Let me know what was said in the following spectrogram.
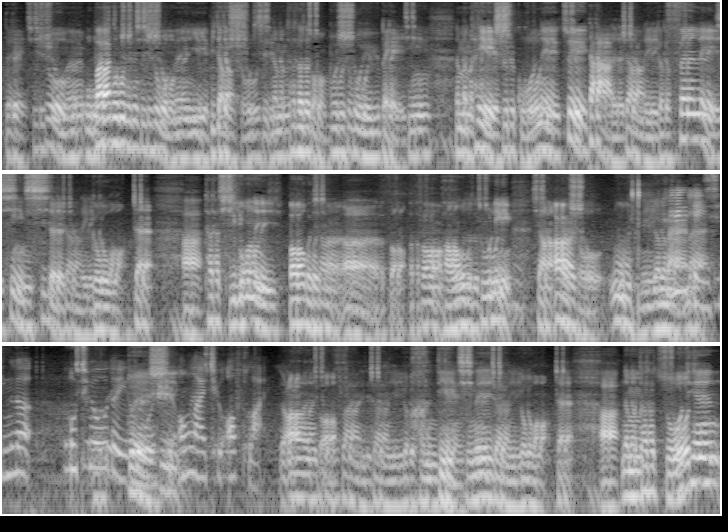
对，其实我们五八同城其实我们也比较熟悉。那么它的总部是位于北京，那么它也是国内最大的这样的一个分类信息的这样的一个网站啊。它提供的包括像呃房房房屋的租赁，像二手物品的一个买卖。典型的 O2O 的一个模式，online to offline，online to offline 的这样一个很典型的这样一个网站啊。那么它昨天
